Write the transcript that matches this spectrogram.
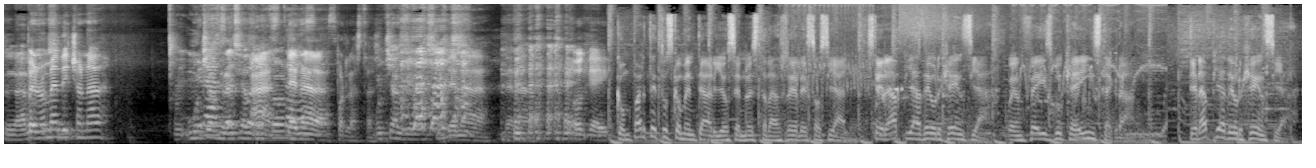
Pero no me han dicho nada. Muchas gracias, ah, doctor. de nada por las tazas. Muchas gracias. De nada, de nada. Ok. Comparte tus comentarios en nuestras redes sociales. Terapia de Urgencia o en Facebook e Instagram. Terapia de Urgencia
